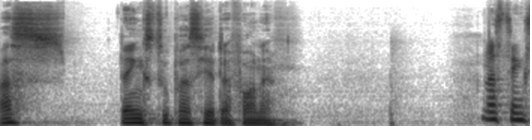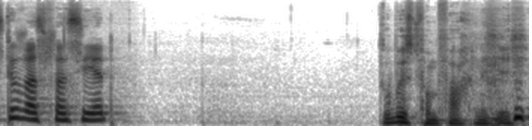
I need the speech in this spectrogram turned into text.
Was denkst du passiert da vorne? Was denkst du, was passiert? Du bist vom Fach, nicht ich.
